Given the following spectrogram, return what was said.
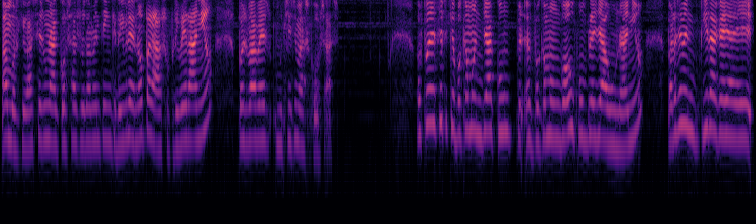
Vamos, que va a ser una cosa absolutamente increíble, ¿no? Para su primer año, pues va a haber muchísimas cosas. Os puedo decir que Pokémon ya cumple, eh, Pokémon Go cumple ya un año. Parece mentira que,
